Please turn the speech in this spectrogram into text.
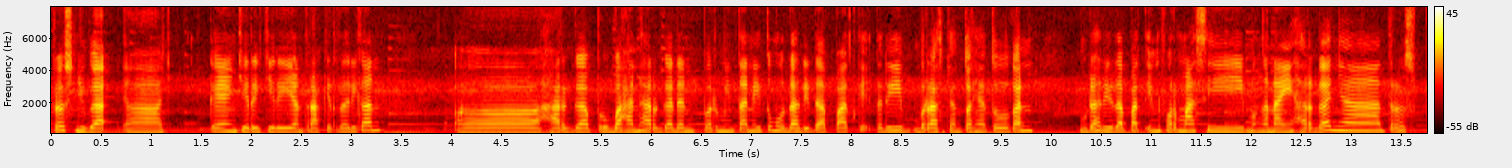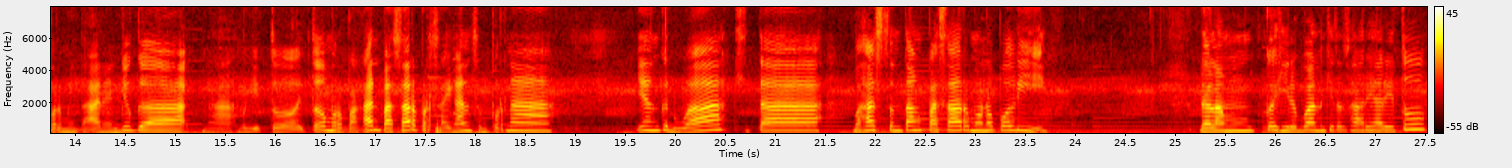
Terus juga eh, kayak yang ciri-ciri yang terakhir tadi kan eh, harga perubahan harga dan permintaan itu mudah didapat. Kayak tadi beras contohnya tuh kan mudah didapat informasi mengenai harganya, terus permintaannya juga. Nah, begitu. Itu merupakan pasar persaingan sempurna. Yang kedua, kita bahas tentang pasar monopoli. Dalam kehidupan kita sehari-hari itu,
